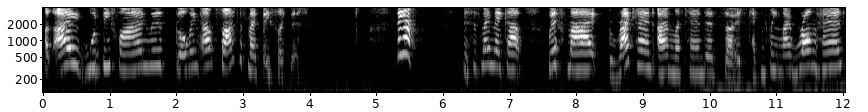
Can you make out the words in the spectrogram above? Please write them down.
Like I would be fine with going outside with my face like this. So yeah, this is my makeup with my right hand. I'm left-handed, so it's technically my wrong hand,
